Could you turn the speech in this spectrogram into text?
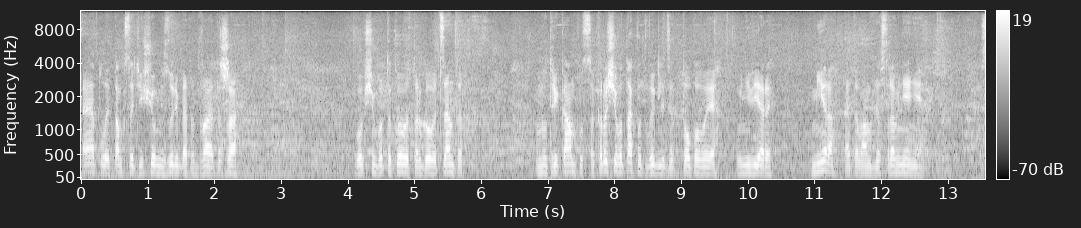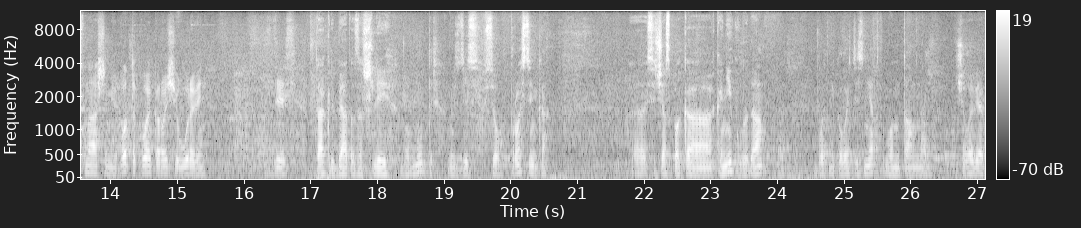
Apple. Там, кстати, еще внизу, ребята, два этажа. В общем, вот такой вот торговый центр внутри кампуса. Короче, вот так вот выглядят топовые универы мира. Это вам для сравнения с нашими. Вот такой, короче, уровень здесь. Так, ребята, зашли вовнутрь. Ну, здесь все простенько. Э, сейчас пока каникулы, да. Вот, никого здесь нет. Вон там нам человек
